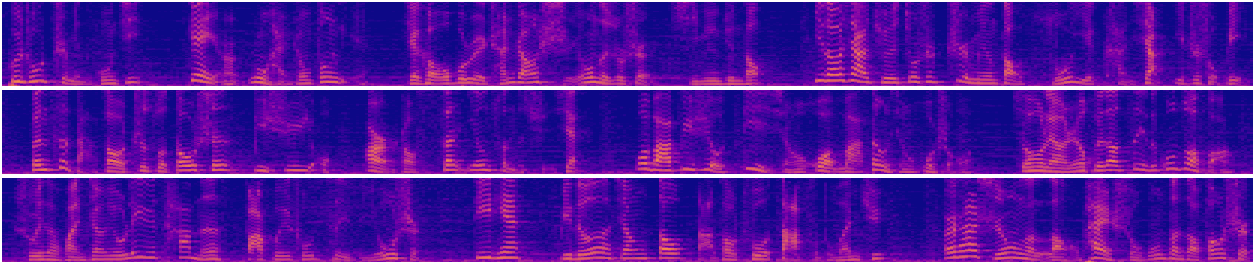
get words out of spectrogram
挥出致命的攻击。电影《怒海争锋》里，杰克·欧布瑞船长使用的就是骑兵军刀，一刀下去就是致命到足以砍下一只手臂。本次打造制作刀身必须有二到三英寸的曲线，握把必须有 D 型或马镫型护手。随后两人回到自己的工作坊，熟悉的环境有利于他们发挥出自己的优势。第一天，彼得将刀打造出大幅度弯曲，而他使用了老派手工锻造方式。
